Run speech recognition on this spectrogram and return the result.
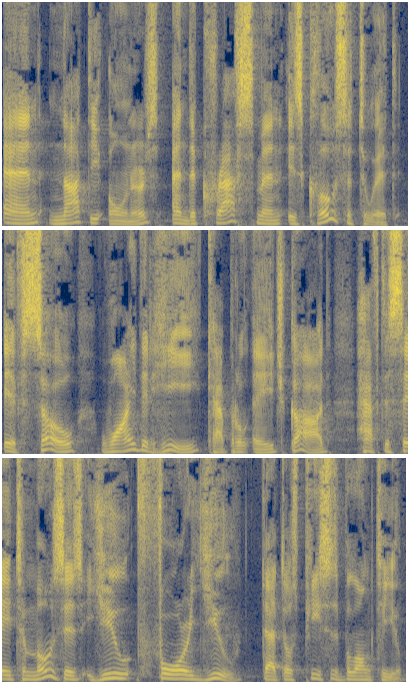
and not the owners, and the craftsman is closer to it. If so, why did he, capital H, God, have to say to Moses, You for you, that those pieces belong to you?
